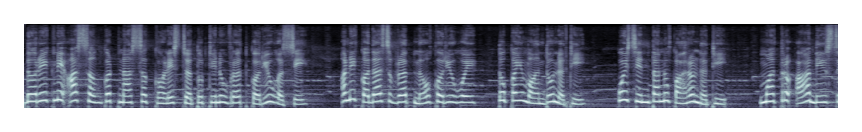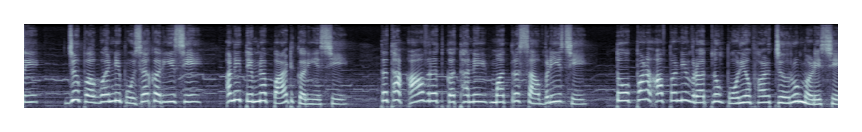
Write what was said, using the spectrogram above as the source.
દરેકને આ સંકટનાશક ગણેશ ચતુર્થીનું વ્રત કર્યું હશે અને કદાચ વ્રત ન કર્યું હોય તો કંઈ વાંધો નથી, કોઈ ચિંતાનું કારણ નથી. માત્ર આ દિવસે જો ભગવાનની પૂજા કરીએ છીએ અને તેમના પાઠ કરીએ છીએ તથા આ વ્રત કથાને માત્ર સાંભળીએ છીએ, તો પણ આપણને વ્રતનું પુણ્ય ફળ જરૂર મળે છે.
